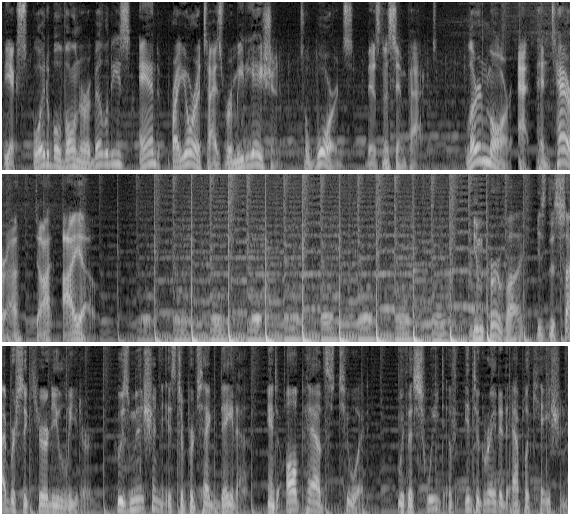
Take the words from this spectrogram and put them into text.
the exploitable vulnerabilities and prioritize remediation towards business impact. Learn more at pentera.io. Imperva is the cybersecurity leader whose mission is to protect data and all paths to it with a suite of integrated application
